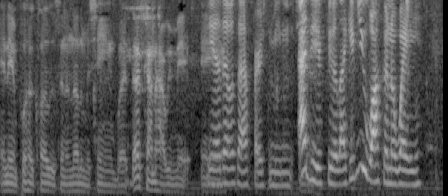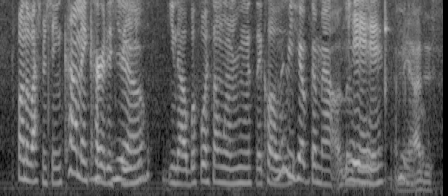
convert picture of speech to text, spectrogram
and then put her clothes in another machine. But that's kind of how we met. And Yeah, that was our first meeting. I did feel like if you walking away from the washing machine, common courtesy, Yeah. you know, before someone ruins their clothes. Let me help them out a little Yes. bit. I mean, I just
